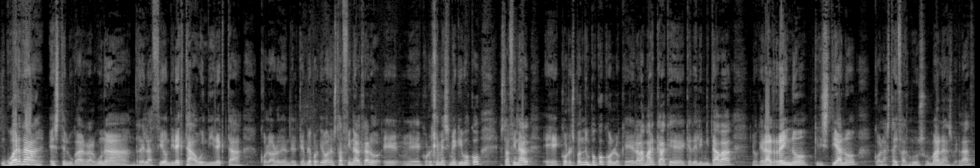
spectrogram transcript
¿Guarda este lugar alguna relación directa o indirecta con la orden del temple? Porque bueno, esto al final, claro, eh, eh, corrígeme si me equivoco, esto al final eh, corresponde un poco con lo que era la marca que, delimitaba lo que era el reino cristiano con las taifas musulmanas, ¿verdad?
